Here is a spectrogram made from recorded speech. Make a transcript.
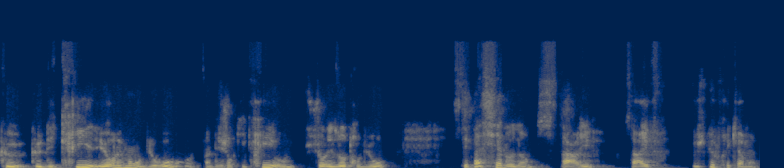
que, que, des cris et des hurlements au bureau, enfin des gens qui crient sur les autres au bureau, c'est pas si anodin, ça arrive, ça arrive plus que fréquemment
